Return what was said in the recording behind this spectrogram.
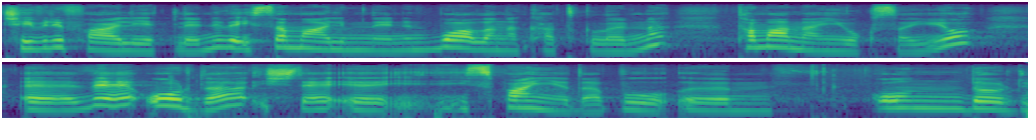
çeviri faaliyetlerini ve İslam alimlerinin bu alana katkılarını tamamen yok sayıyor. Ve orada işte İspanya'da bu 14.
